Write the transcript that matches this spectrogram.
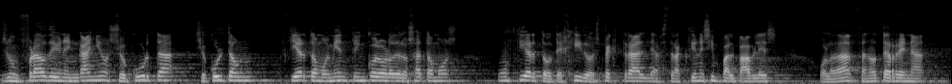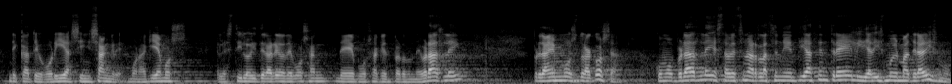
es un fraude y un engaño, se oculta, se oculta un cierto movimiento incoloro de los átomos, un cierto tejido espectral de abstracciones impalpables o la danza no terrena de categorías sin sangre. Bueno, aquí vemos el estilo literario de, Bosan, de, perdón, de Bradley, pero también vemos otra cosa, como Bradley establece una relación de identidad entre el idealismo y el materialismo.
